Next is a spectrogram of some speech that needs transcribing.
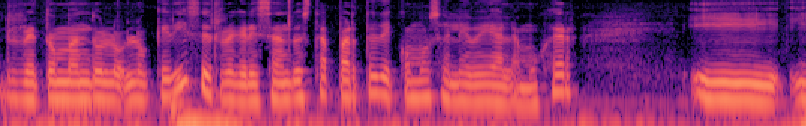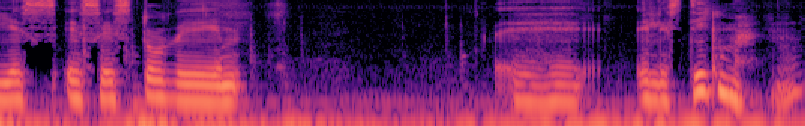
retomando lo, lo que dices, regresando a esta parte de cómo se le ve a la mujer. Y, y es, es esto de eh, el estigma, ¿no?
